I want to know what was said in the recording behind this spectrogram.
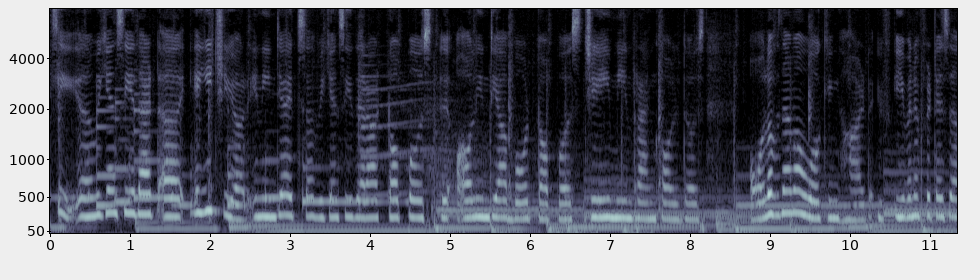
See uh, we can see that uh, each year in india itself we can see there are toppers uh, all india board toppers JEE main rank holders. All of them are working hard. If, even if it is a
